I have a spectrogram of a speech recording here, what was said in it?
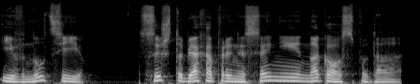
и внуци също бяха пренесени на Господа.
